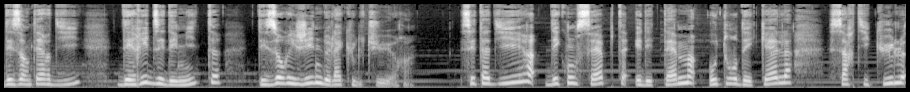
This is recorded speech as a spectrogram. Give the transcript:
des interdits, des rites et des mythes, des origines de la culture c'est-à-dire des concepts et des thèmes autour desquels s'articule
